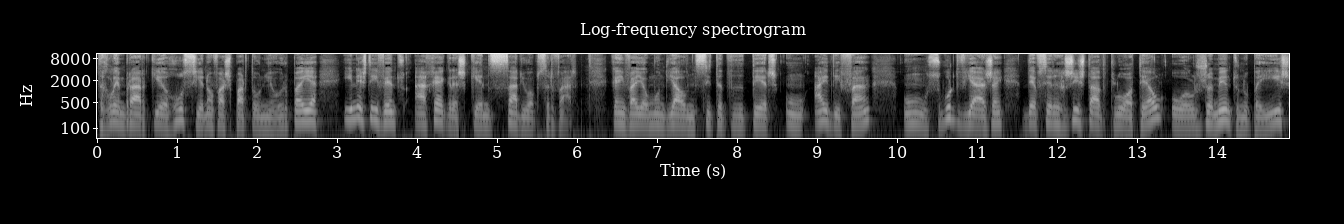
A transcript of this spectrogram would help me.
De relembrar que a Rússia não faz parte da União Europeia e neste evento há regras que é necessário observar. Quem vai ao Mundial necessita de ter um ID-FAN, um seguro de viagem deve ser registado pelo hotel ou alojamento no país,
